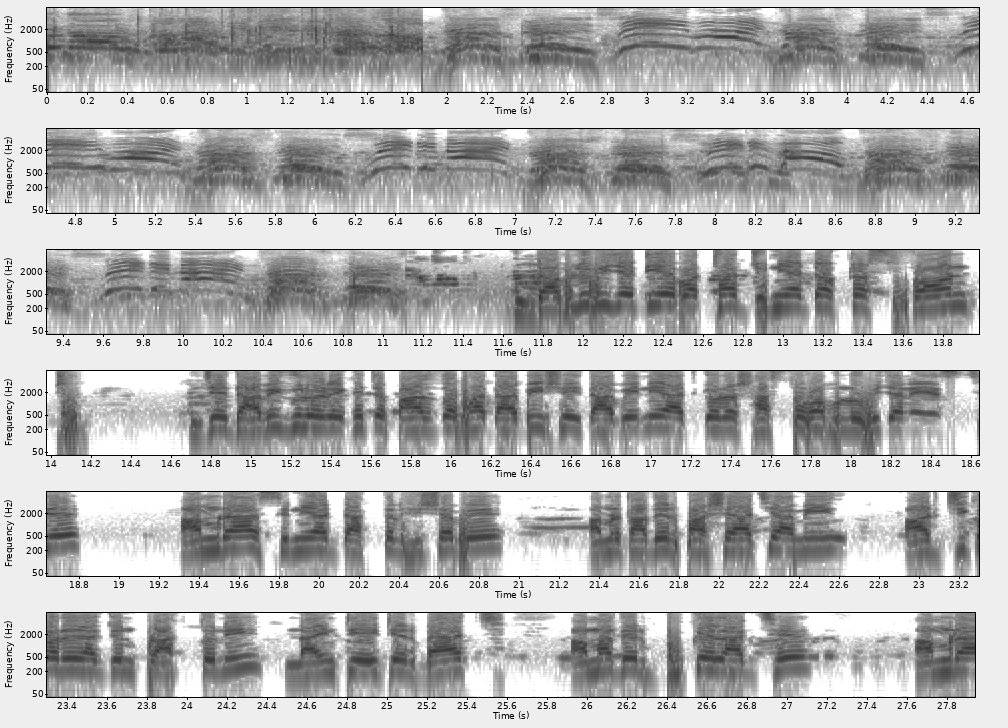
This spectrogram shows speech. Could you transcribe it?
রক্ত দাও Justice! We want justice! We want justice! We demand justice! We deserve justice! We demand justice! ডব্লিউবিজেডিএফ অর্থাৎ জুনিয়র ডক্টরস ফ্রন্ট যে দাবিগুলো রেখেছে পাঁচ দফা দাবি সেই দাবি নিয়ে আজকে ওরা স্বাস্থ্য ভবন অভিযানে এসছে আমরা সিনিয়র ডাক্তার হিসাবে আমরা তাদের পাশে আছি আমি আরজিকরের একজন প্রাক্তনী নাইনটি এইটের ব্যাচ আমাদের বুকে লাগছে আমরা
